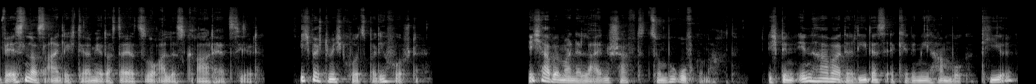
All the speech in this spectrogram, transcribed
wer ist denn das eigentlich, der mir das da jetzt so alles gerade erzählt? Ich möchte mich kurz bei dir vorstellen. Ich habe meine Leidenschaft zum Beruf gemacht. Ich bin Inhaber der Leaders Academy Hamburg-Kiel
